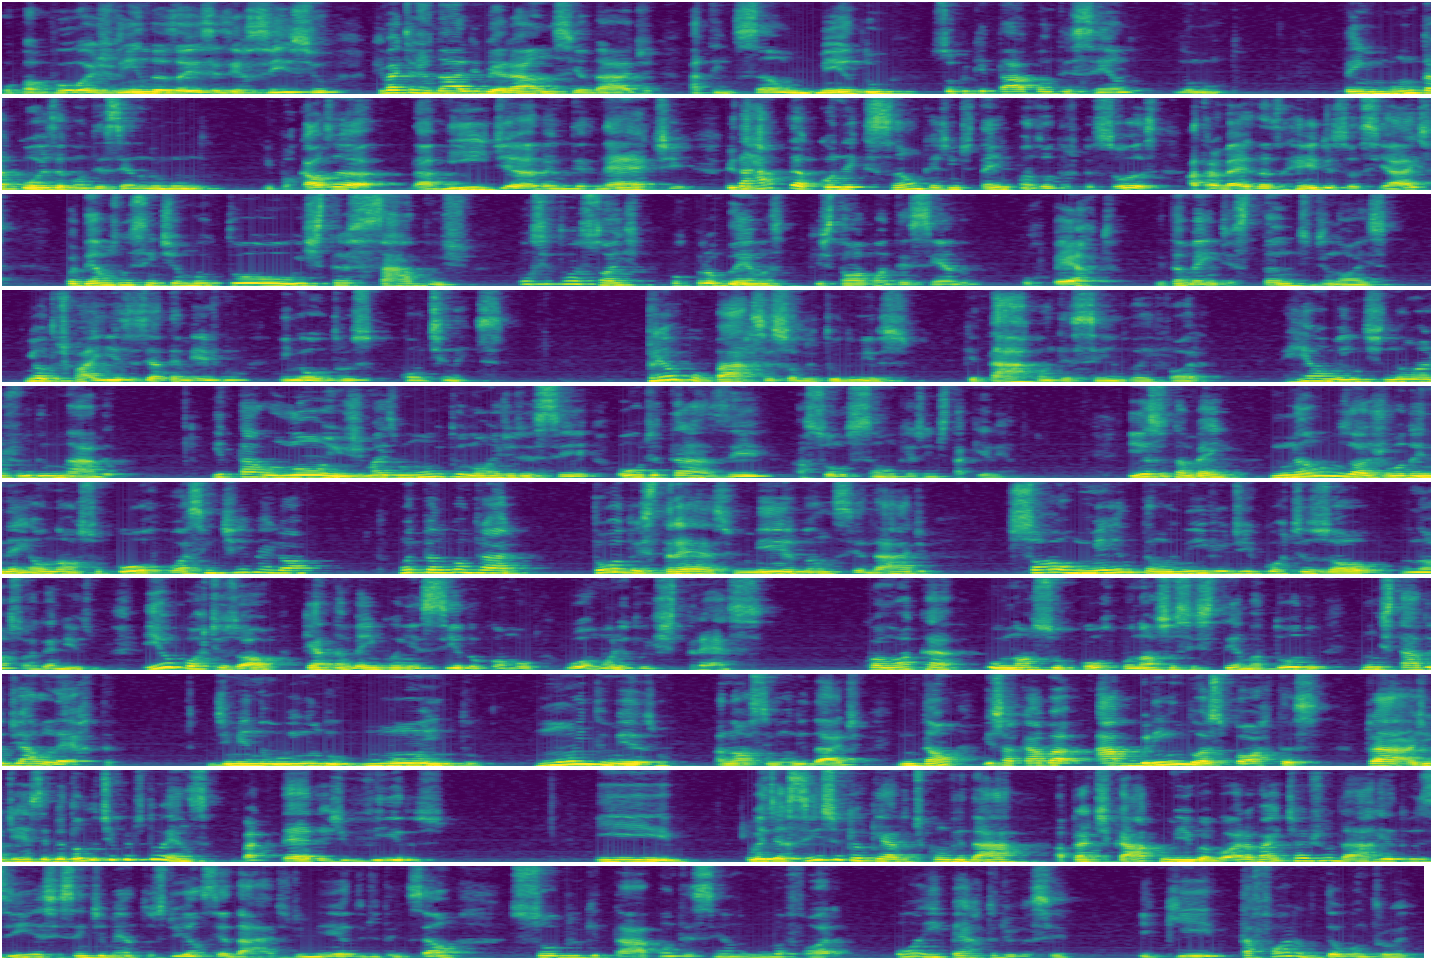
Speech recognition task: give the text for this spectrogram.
Opa, boas-vindas a esse exercício que vai te ajudar a liberar a ansiedade, a tensão, o medo sobre o que está acontecendo no mundo. Tem muita coisa acontecendo no mundo e por causa da mídia, da internet e da rápida conexão que a gente tem com as outras pessoas através das redes sociais, podemos nos sentir muito estressados por situações, por problemas que estão acontecendo por perto e também distante de nós, em outros países e até mesmo em outros continentes. Preocupar-se sobre tudo isso que está acontecendo aí fora realmente não ajuda em nada. E está longe, mas muito longe de ser ou de trazer a solução que a gente está querendo. Isso também não nos ajuda e nem ao nosso corpo a sentir melhor. Muito pelo contrário, todo o estresse, medo, ansiedade só aumentam o nível de cortisol no nosso organismo. E o cortisol, que é também conhecido como o hormônio do estresse, coloca o nosso corpo, o nosso sistema todo num estado de alerta, diminuindo muito, muito mesmo a nossa imunidade. Então, isso acaba abrindo as portas para a gente receber todo tipo de doença bactérias, de vírus. E o exercício que eu quero te convidar a praticar comigo agora vai te ajudar a reduzir esses sentimentos de ansiedade, de medo, de tensão sobre o que está acontecendo no mundo afora ou aí perto de você e que está fora do teu controle.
